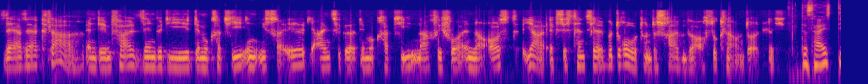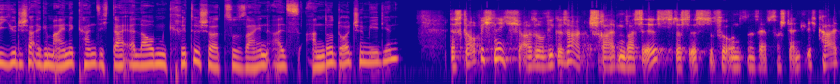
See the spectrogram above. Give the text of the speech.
sehr, sehr klar. In dem Fall sehen wir die Demokratie in Israel, die einzige Demokratie nach wie vor in Nahost, ja, existenziell bedroht und das schreiben wir auch so klar und deutlich. Das heißt, heißt, die jüdische Allgemeine kann sich da erlauben, kritischer zu sein als andere deutsche Medien? Das glaube ich nicht. Also wie gesagt, schreiben, was ist, das ist für uns eine Selbstverständlichkeit.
